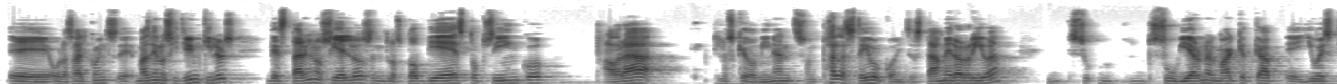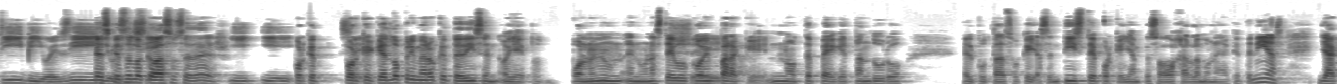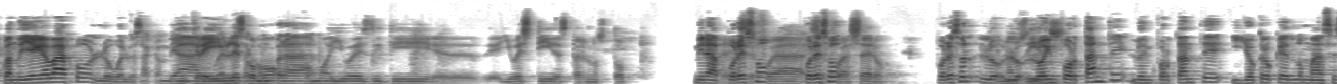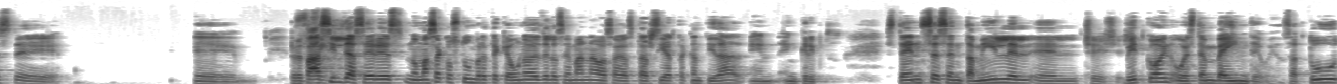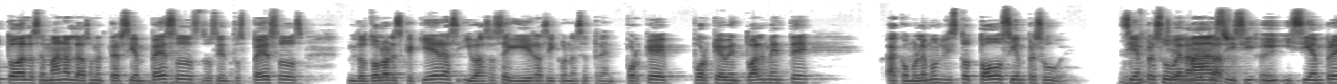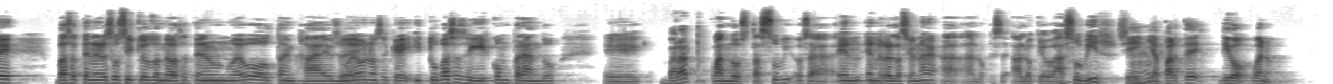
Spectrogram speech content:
eh, o las altcoins, eh, más bien los Ethereum Killers, de estar en los cielos, en los top 10, top 5, ahora los que dominan son todas las stablecoins, está mero arriba. Su- subieron el market cap eh, USD, BUSD. Es que eso es lo que va a suceder. Y, y Porque, porque ¿qué es lo primero que te dicen? Oye, pues ponlo en, un- en una stablecoin Sí. para que no te pegue tan duro el putazo que ya sentiste porque ya empezó a bajar la moneda que tenías. Ya cuando llegue abajo, lo vuelves a cambiar. increíble comprar. cómo USDT, eh, UST de estar en los top. Mira, eh, por eso, fue a- por eso, fue a cero. Por eso lo, lo- importante, lo importante, y yo creo que es lo más este eh, Pero fácil de hacer es nomás acostúmbrate que una vez de la semana vas a gastar cierta cantidad en, en criptos. esté en 60 mil el, el Sí, sí, sí. Bitcoin o esté en 20, güey. O sea, tú todas las semanas le vas a meter 100 pesos, 200 pesos, los dólares que quieras y vas a seguir así con ese trend. ¿Por qué? Porque eventualmente, como lo hemos visto, todo siempre sube. Siempre Sí, sube largo más plazo, y, si- sí. y- y siempre vas a tener esos ciclos donde vas a tener un nuevo all-time high, un Sí. nuevo no sé qué, y tú vas a seguir comprando eh, Barato. cuando estás subiendo, o sea, en, en relación a, a- a lo que se- a lo que va a subir. Sí, y aparte, digo, bueno,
